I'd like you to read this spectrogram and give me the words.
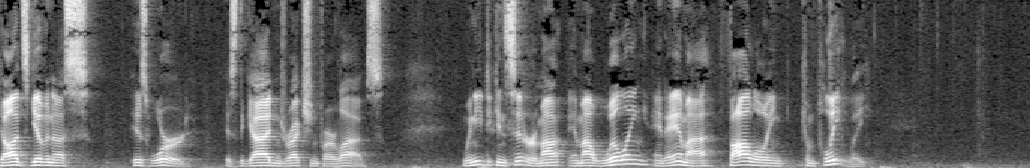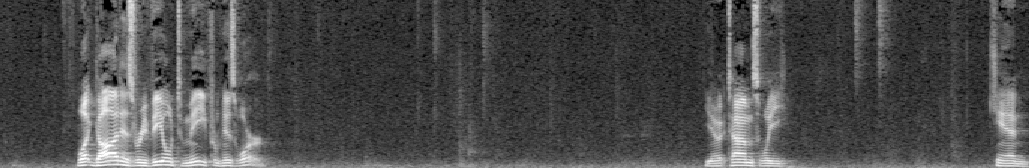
God's given us His Word is the guide and direction for our lives. We need to consider am I, am I willing and am I following completely what God has revealed to me from His Word? You know, at times we can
